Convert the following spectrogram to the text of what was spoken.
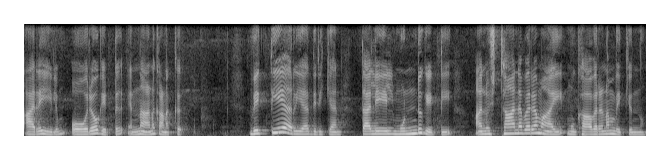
അരയിലും ഓരോ കെട്ട് എന്നാണ് കണക്ക്. വ്യക്തിയെ അറിയാതിരിക്കാൻ തലയിൽ മുണ്ടുകെട്ടി അനുഷ്ഠാനപരമായി മുഖാവരണം വയ്ക്കുന്നു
